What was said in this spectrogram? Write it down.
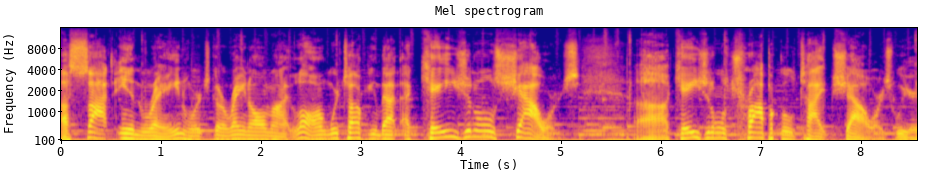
a sot in rain where it's going to rain all night long. We're talking about occasional showers. Uh, occasional tropical type showers where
